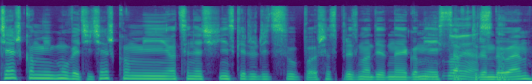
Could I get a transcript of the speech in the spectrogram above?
ciężko mi, mówię ci, ciężko mi oceniać chińskie jiu-jitsu przez pryzmat jednego miejsca, no w którym byłem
